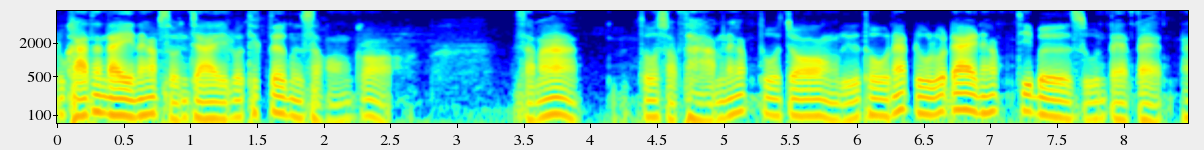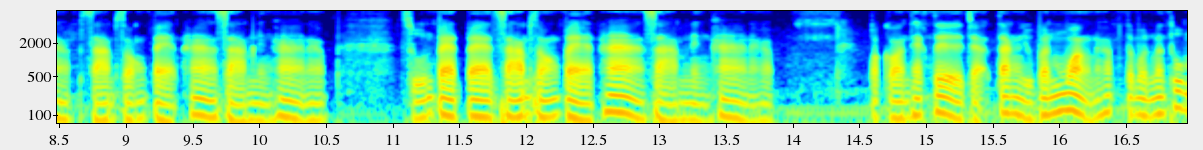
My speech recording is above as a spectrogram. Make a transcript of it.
ลูกค้าท่านใดนะครับ สนใจรถแท็กเตอร์มือสองก็สามารถ โทรสอบถามนะครับ โทรจองหรือโทรนัดดูรถได้นะครับ ที่เบอร์ 088นะครับ328 5315 นะครับ 088 328 5315 นะครับประกรณ์แท็กเตอร์จะตั้งอยู่บ้านม่วงนะครับตำบลบ้านทุ่ม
